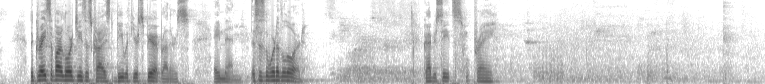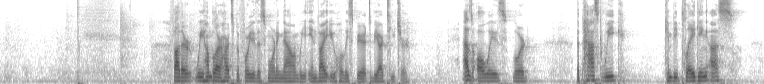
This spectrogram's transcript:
The grace of our Lord Jesus Christ be with your spirit, brothers. Amen. This is the word of the Lord. Grab your seats, we'll pray. Father, we humble our hearts before you this morning now, and we invite you, Holy Spirit, to be our teacher. As always, Lord, the past week can be plaguing us,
